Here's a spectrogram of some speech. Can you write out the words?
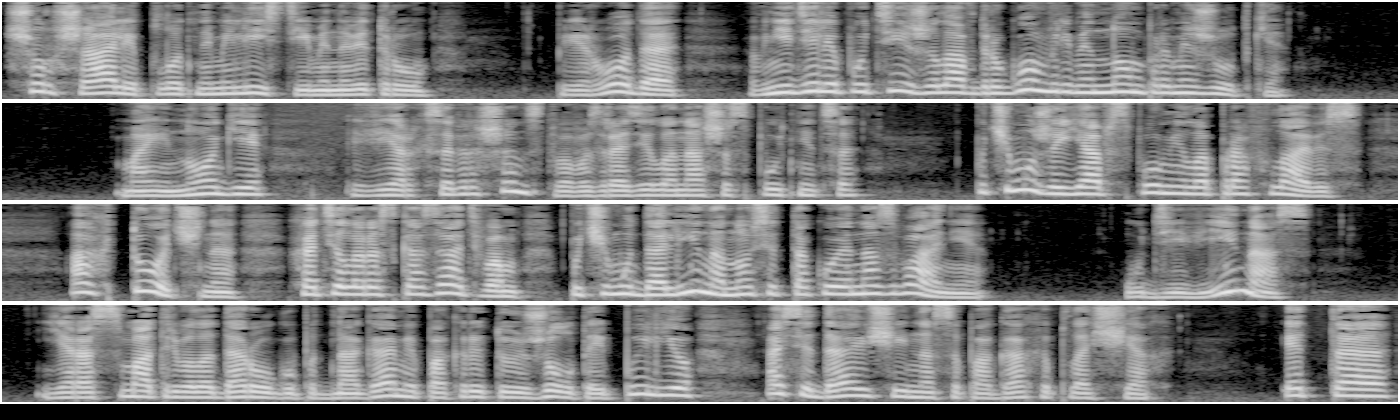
шуршали плотными листьями на ветру. Природа в неделе пути жила в другом временном промежутке. «Мои ноги — верх совершенства», — возразила наша спутница. «Почему же я вспомнила про Флавис? Ах, точно! Хотела рассказать вам, почему долина носит такое название». «Удиви нас!» Я рассматривала дорогу под ногами, покрытую желтой пылью, оседающей на сапогах и плащах. Это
